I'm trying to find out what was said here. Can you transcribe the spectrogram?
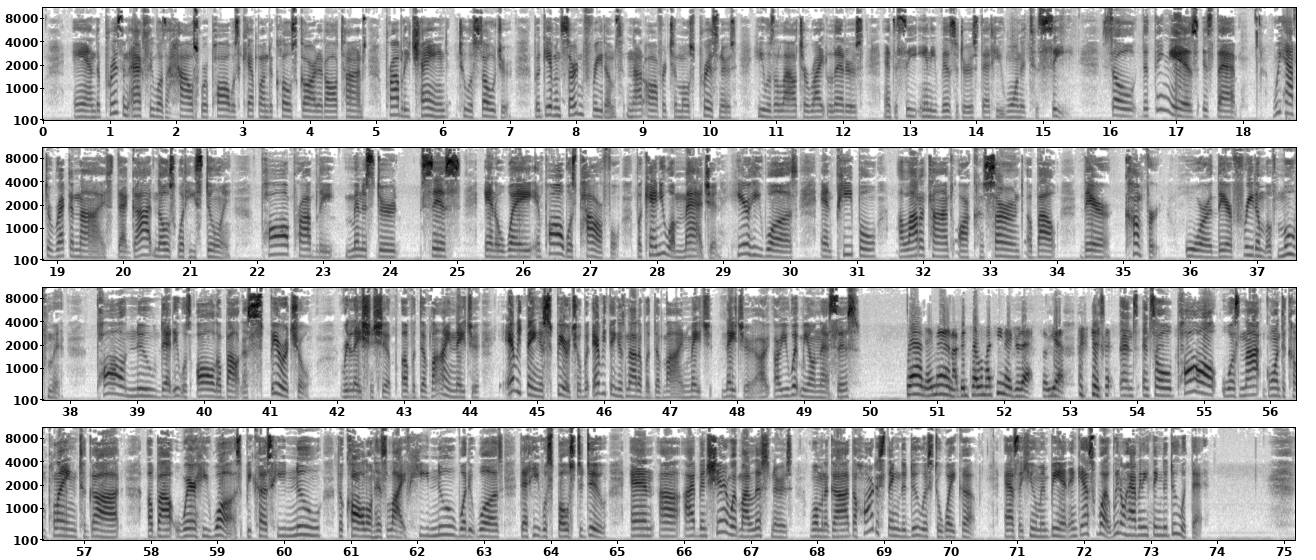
And the prison actually was a house where Paul was kept under close guard at all times, probably chained to a soldier. But given certain freedoms not offered to most prisoners, he was allowed to write letters and to see any visitors that he wanted to see. So the thing is, is that we have to recognize that God knows what he's doing. Paul probably ministered sis in a way and Paul was powerful. But can you imagine? Here he was and people a lot of times are concerned about their comfort or their freedom of movement. Paul knew that it was all about a spiritual relationship of a divine nature everything is spiritual, but everything is not of a divine nature. Are, are you with me on that, sis? Amen, amen. I've been telling my teenager that, so yes. and and so Paul was not going to complain to God about where he was because he knew the call on his life. He knew what it was that he was supposed to do. And uh, I've been sharing with my listeners, woman of God, the hardest thing to do is to wake up as a human being. And guess what? We don't have anything to do with that.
